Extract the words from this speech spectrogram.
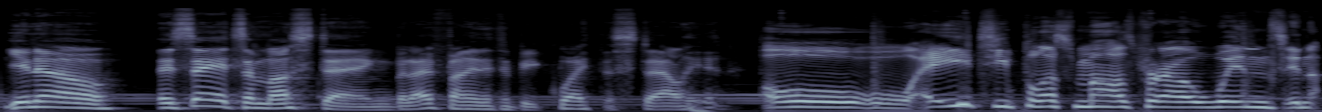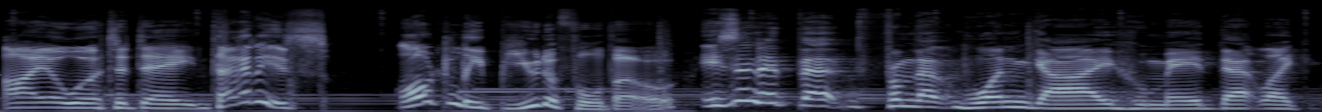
you know, they say it's a Mustang, but I find it to be quite the stallion. Oh, 80 plus miles per hour winds in Iowa today. That is oddly beautiful, though. Isn't it that from that one guy who made that like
